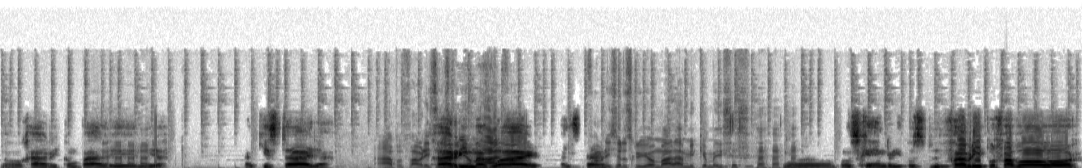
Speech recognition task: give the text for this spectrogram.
No, Harry, compadre. Mira. Aquí está, era. Ah, pues Fabricio. Harry mal. Maguire. Ahí está. Fabricio lo escribió mal. ¿A mí qué me dices? No, pues Henry. Pues Fabri, por favor.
